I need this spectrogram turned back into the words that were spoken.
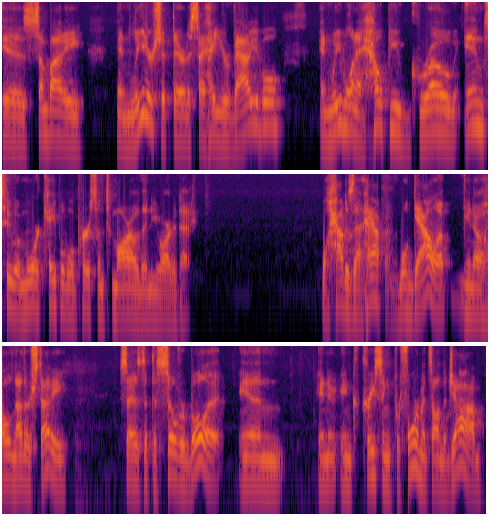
is somebody in leadership there to say, hey, you're valuable and we want to help you grow into a more capable person tomorrow than you are today. Well, how does that happen? Well, Gallup, you know, a whole nother study says that the silver bullet in in increasing performance on the job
